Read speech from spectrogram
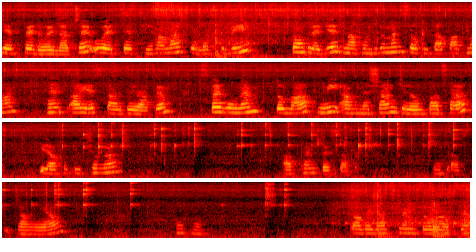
եփվելու էլա, չէ, ու այդ դեպքի համար կլխկվի, կոնկրետ ես նախընտրում եմ սոխի տապակման հենց այս տարբերակը, ստեղ ունեմ տոմատ, մի աննշան ջրով բացած, իրախտությունը արդեն տեսակ, ինչ աստիճանի է, կավելացնեմ տոմատը,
